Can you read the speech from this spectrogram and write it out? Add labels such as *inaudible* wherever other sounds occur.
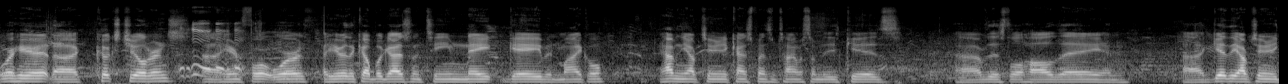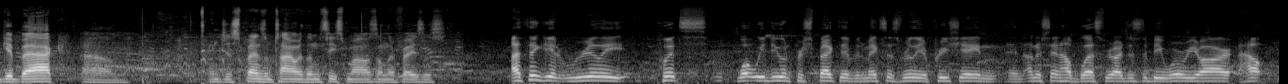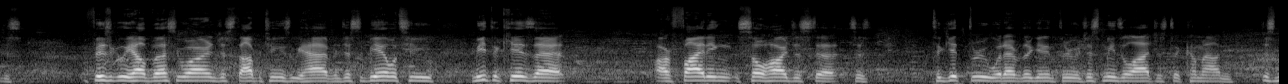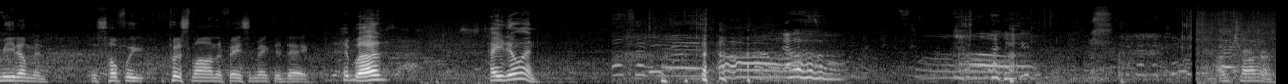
We're here at uh, Cook's Children's uh, here in Fort Worth. Here with a couple of guys on the team, Nate, Gabe, and Michael. Having the opportunity to kind of spend some time with some of these kids uh, over this little holiday and uh, get the opportunity to get back um, and just spend some time with them, see smiles on their faces. I think it really puts what we do in perspective and makes us really appreciate and, and understand how blessed we are just to be where we are, how just physically how blessed we are and just the opportunities we have and just to be able to meet the kids that are fighting so hard just to, to, to get through whatever they're getting through. It just means a lot just to come out and just meet them and just hopefully put a smile on their face and make their day. Hey bud, how you doing? *laughs* I'm Turner.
